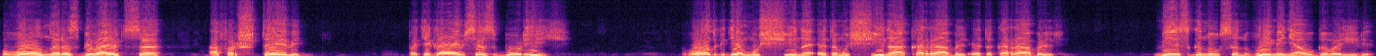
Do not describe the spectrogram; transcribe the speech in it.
Волны разбиваются о форштевень. Потягаемся с бурей. Вот где мужчина — это мужчина, а корабль — это корабль. Мисс Гнусон, вы меня уговорили.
